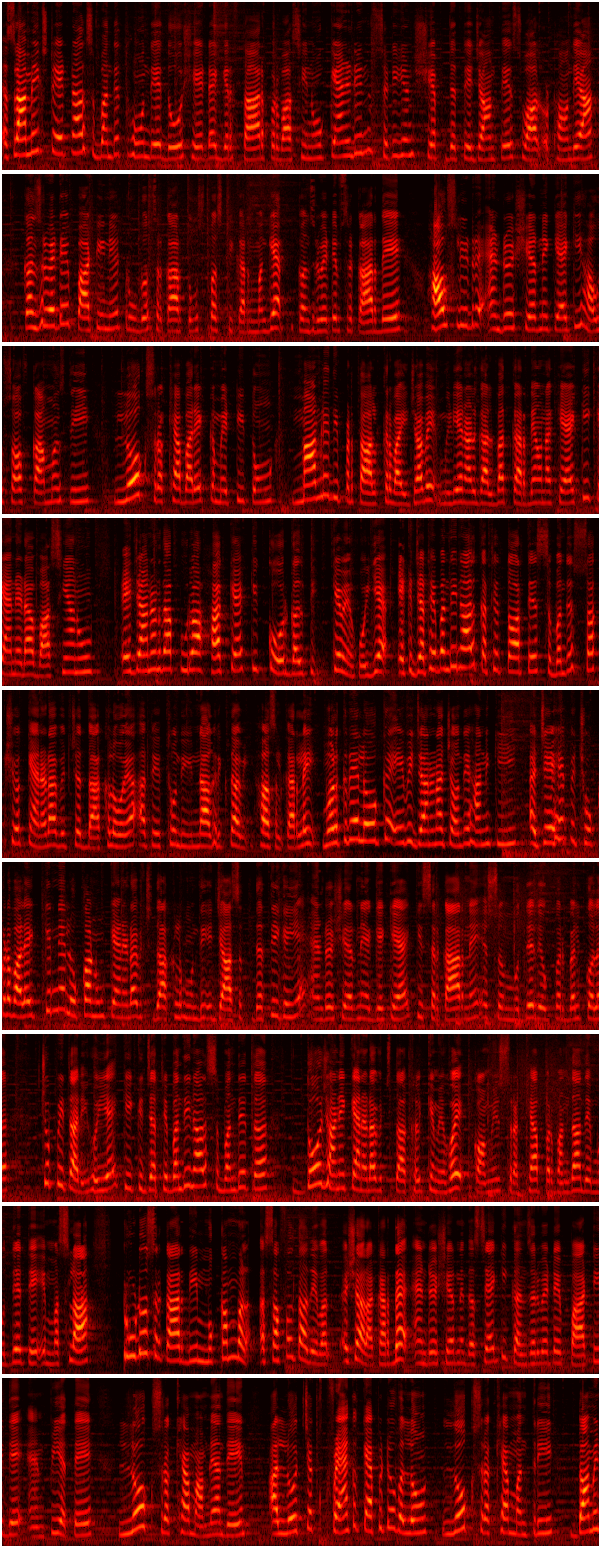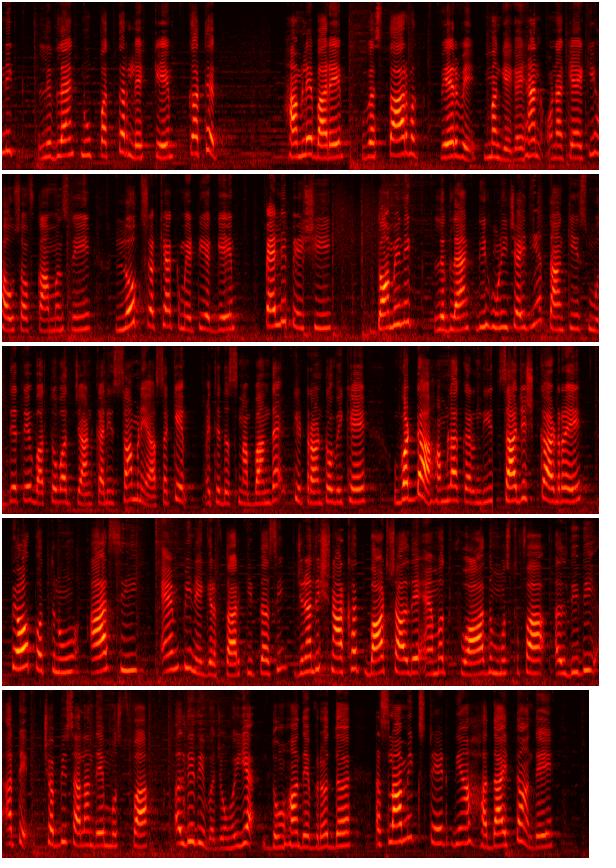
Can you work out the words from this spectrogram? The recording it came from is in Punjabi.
ਇਸਲਾਮਿਕ ਸਟੇਟ ਨਾਲ ਸੰਬੰਧਿਤ ਹੋਣ ਦੇ ਦੋਸ਼ ਹੇਠ ਗ੍ਰਿਫਤਾਰ ਪ੍ਰਵਾਸੀ ਨੂੰ ਕੈਨੇਡੀਅਨ ਸਿਟੀਜ਼ਨਸ਼ਿਪ ਦਿੱਤੇ ਜਾਣ ਤੇ ਸਵਾਲ ਉਠਾਉਂਦਿਆਂ ਕੰਜ਼ਰਵੇਟਿਵ ਪਾਰਟੀ ਨੇ ਟਰੂਡੋ ਸਰਕਾਰ ਤੋਂ ਸਪਸ਼ਟੀਕਰਨ ਮੰਗਿਆ। ਕੰਜ਼ਰਵੇਟਿਵ ਸਰਕਾਰ ਦੇ ਹਾਊਸ ਲੀਡਰ ਐਂਡਰੂ ਸ਼ੇਰ ਨੇ ਕਿਹਾ ਕਿ ਹਾਊਸ ਆਫ ਕਾਮਨਸ ਦੀ ਲੋਕ ਸੁਰੱਖਿਆ ਬਾਰੇ ਕਮੇਟੀ ਤੋਂ ਮਾਮਲੇ ਦੀ ਪੜਤਾਲ ਕਰਵਾਈ ਜਾਵੇ। ਮੀਡੀਆ ਨਾਲ ਗੱਲਬਾਤ ਕਰਦਿਆਂ ਉਹਨਾਂ ਕਿਹਾ ਕਿ ਕੈਨੇਡਾ ਵਾਸੀਆਂ ਨੂੰ ਇਹ ਜਾਣਨ ਦਾ ਪੂਰਾ ਹੱਕ ਹੈ ਕਿ ਘੋਰ ਗਲਤੀ ਕਿਵੇਂ ਹੋਈ ਹੈ? ਇੱਕ ਜਥੇਬੰਦੀ ਨਾਲ ਕਥਿਤ ਤੌਰ ਤੇ ਸੰਬੰਧਿਤ ਸ਼ਖਸ ਕੈਨੇਡਾ ਵਿੱਚ ਦਾਖਲ ਹੋਇਆ ਅਤੇ ਇੱਥੋਂ ਦੀ ਨਾਗਰਿਕਤਾ ਵੀ ਹਾਸਲ ਕਰ ਲਈ। ਮੁਲਕ ਦੇ ਲੋਕ ਇਹ ਵੀ ਜਾਣਨਾ ਚਾਹੁੰਦੇ ਹਨ ਕਿ ਅਜਿਹੇ ਪਿਛੋਕੜ ਵਾਲੇ ਕਿੰਨੇ ਲੋਕਾਂ ਨੂੰ ਕੈਨੇਡਾ ਵਿੱਚ ਦਾਖਲ ਹੋਣ ਦੀ ਇਜਾਜ਼ਤ ਦਿੱਤੀ ਗਈ ਹੈ? ਐਂਡਰੂ ਸ਼ੇਰ ਨੇ ਅੱਗੇ ਕਿਹਾ ਕਿ ਸਰਕਾਰ ਨੇ ਇਸ ਮੁੱਦੇ ਦੇ ਉੱਪਰ ਬਿਲਕੁਲ ਚੁੱਪੀ ਧਾਰੀ ਹੋਈ ਹੈ ਕਿ ਇੱਕ ਜਥੇਬੰਦੀ ਨਾਲ ਸੰਬੰਧਿਤ ਦੋ ਜਾਣੇ ਕੈਨੇਡਾ ਵਿੱਚ ਦਾਖਲ ਕਿਵੇਂ ਹੋਏ? ਕੌਮੀ ਸੁਰੱਖਿਆ ਪ੍ਰਬੰਧਾਂ ਦੇ ਮੁੱਦੇ ਤੇ ਇਹ ਮਸਲਾ ਟਰੂਡੋ ਸਰਕਾਰ ਦੀ ਮੁਕੰਮਲ ਅਸਫਲਤਾ ਦੇ ਵੱਲ ਇਸ਼ਾਰਾ ਕਰਦਾ ਹੈ। ਐਂਡਰੇ ਸ਼ੇਰ ਨੇ ਦੱਸਿਆ ਕਿ ਕੰਜ਼ਰਵੇਟਿਵ ਪਾਰਟੀ ਦੇ ਐਮਪੀ ਅਤੇ ਲੋਕ ਸੁਰੱਖਿਆ ਮਾਮਲਿਆਂ ਦੇ ਆਲੋਚਕ ਫ੍ਰੈਂਕ ਕੈਪੀਟੋ ਵੱਲੋਂ ਲੋਕ ਸੁਰੱਖਿਆ ਮੰਤਰੀ ਡੋਮਿਨਿਕ ਲਿਵਲੈਂਕ ਨੂੰ ਪੱਤਰ ਲਿਖ ਕੇ ਕਥਿਤ ਹਮਲੇ ਬਾਰੇ ਵਿਸਤਾਰਵਕ ਵੇਰਵੇ ਮੰਗੇ ਗਏ ਹਨ। ਉਹਨਾਂ ਕਿਹਾ ਕਿ ਹਾਊਸ ਆਫ ਕਾਮਨਸ ਦੀ ਲੋਕ ਸੁਰੱਖਿਆ ਕਮੇਟੀ ਅੱਗੇ ਪਹਿਲੀ ਪੇਸ਼ੀ ਡੋਮਿਨਿਕ ਲਿਬਲੈਂਕ ਦੀ ਹੋਣੀ ਚਾਹੀਦੀ ਹੈ ਤਾਂ ਕਿ ਇਸ ਮੁੱਦੇ ਤੇ ਵੱਧ ਤੋਂ ਵੱਧ ਜਾਣਕਾਰੀ ਸਾਹਮਣੇ ਆ ਸਕੇ। ਇੱਥੇ ਦੱਸਣਾ ਬੰਦ ਹੈ ਕਿ ਟੋਰਾਂਟੋ ਵਿਖੇ ਵੱਡਾ ਹਮਲਾ ਕਰਨ ਦੀ ਸਾਜ਼ਿਸ਼ ਘੜ ਰਹੇ ਪਿਓ ਪੁੱਤ ਨੂੰ ਆਰਸੀ ਐਮਪੀ ਨੇ ਗ੍ਰਿਫਤਾਰ ਕੀਤਾ ਸੀ, ਜਿਨ੍ਹਾਂ ਦੀ ਸ਼ਨਾਖਤ 62 ਸਾਲ ਦੇ ਅਹਿਮਦ ਫੁਆਦ ਮੁਸਤਫਾ ਅਲਦੀਦੀ ਅਤੇ 26 ਸਾਲਾਂ ਦੇ ਮੁਸਤਫਾ ਅਲਦੀਦੀ ਵਜੋਂ ਹੋਈ ਹੈ। ਦੋਹਾਂ ਦੇ ਵਿਰੁੱਧ ਇਸਲਾਮਿਕ ਸਟੇਟ ਦੀਆਂ ਹਦਾਇਤਾਂ ਦੇ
